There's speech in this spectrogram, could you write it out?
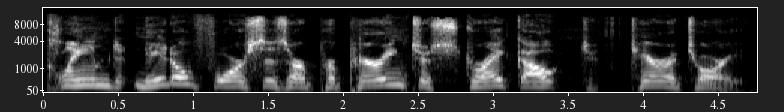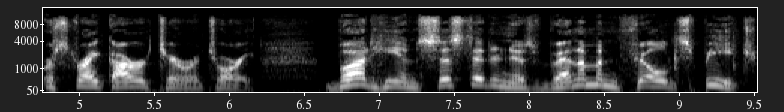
claimed NATO forces are preparing to strike out territory or strike our territory. But he insisted in his venom filled speech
